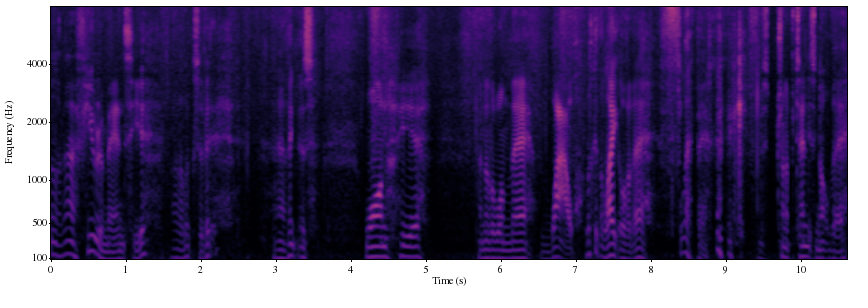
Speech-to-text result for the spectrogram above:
Oh, there are a few remains here by the looks of it. I think there's one here, another one there. Wow, look at the light over there. Flipping. I'm just trying to pretend it's not there.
